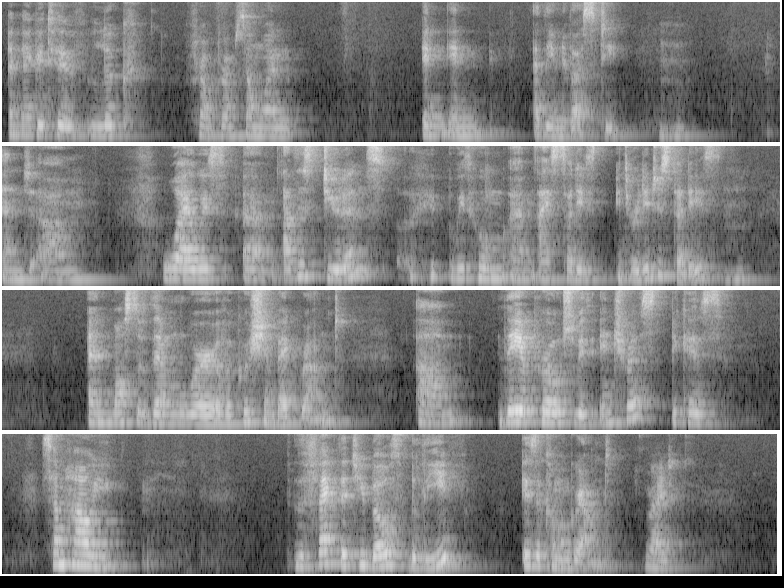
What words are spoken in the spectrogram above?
a negative look from, from someone in, in at the university. Mm-hmm. And um, while with um, other students who, with whom um, I studied interreligious studies, Mm-hmm. and most of them were of a Christian background, um, they approached with interest because somehow you, the fact that you both believe is a common ground. Right.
